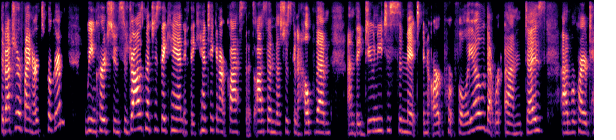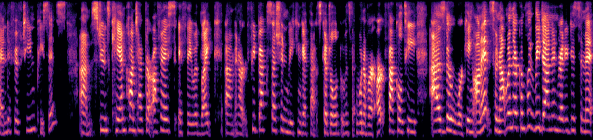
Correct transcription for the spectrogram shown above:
the Bachelor of Fine Arts program. We encourage students to draw as much as they can. If they can't take an art class, that's awesome. That's just going to help them. Um, they do need to submit an art portfolio that um, does um, require 10 to 15 pieces. Um, students can contact our office if they would like um, an art feedback session. We can get that scheduled with one of our art faculty as they're working on it. So not when they're completely done and ready to submit,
